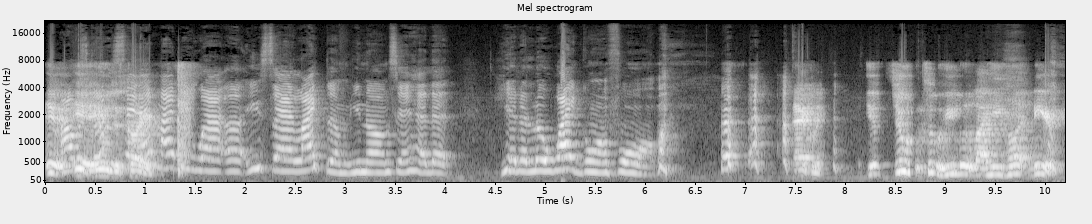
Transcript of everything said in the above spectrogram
it, was, it, it was just crazy. that might be why uh, Eastside liked him. You know what I'm saying? Had that he had a little white going for him. Exactly. He was shooting too. He looked like he hunt deer.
